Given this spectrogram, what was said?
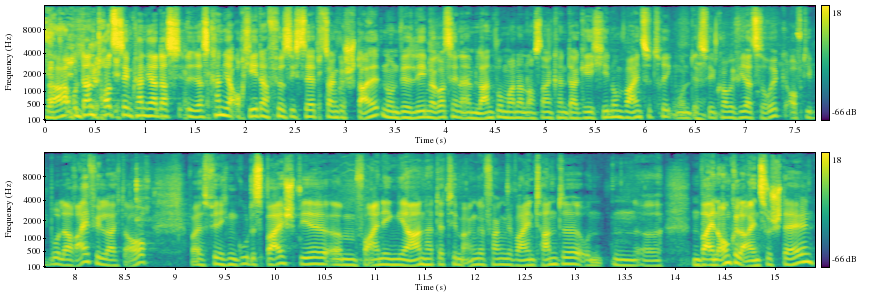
Ja, und dann trotzdem kann ja das, das kann ja auch jeder für sich selbst dann gestalten. Und wir leben ja Gott sei Dank in einem Land, wo man dann auch sagen kann, da gehe ich hin, um Wein zu trinken. Und deswegen komme ich wieder zurück auf die Bullerei vielleicht auch, weil das finde ich ein gutes Beispiel. Ähm, vor einigen Jahren hat der Tim angefangen, eine Weintante und einen, äh, einen Weinonkel einzustellen.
